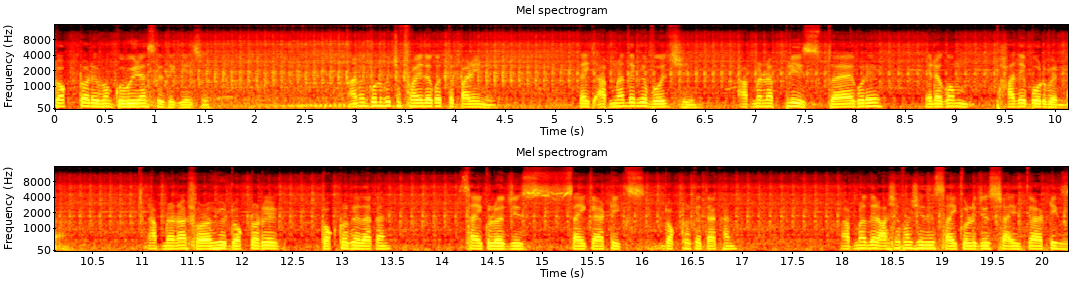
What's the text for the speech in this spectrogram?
ডক্টর এবং কবিরাজকে দেখিয়েছি আমি কোনো কিছু ফায়দা করতে পারিনি। তাই আপনাদেরকে বলছি, আপনারা প্লিজ দয়া করে এরকম ফাঁদে পড়বেন না। আপনারা সরাসরি ডক্টরের, ডক্টরকে দেখান সাইকোলজিস্ট সাইকিয়াট্রিক্স ডক্টরকে দেখান। আপনাদের আশেপাশে যে সাইকোলজিস্ট সাইকিয়াট্রিক্স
